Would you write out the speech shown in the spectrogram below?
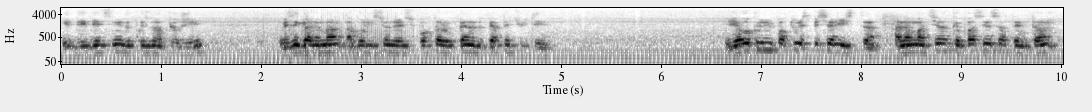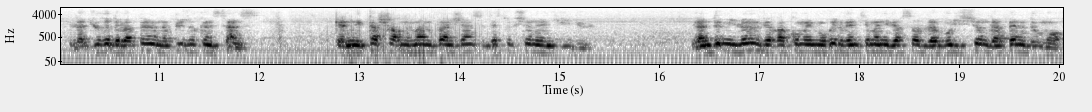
et des décennies de prison à purger, mais également abolition de l'insupportable peine de perpétuité. Il est reconnu par tous les spécialistes en la matière que passé un certain temps, la durée de la peine n'a plus aucun sens, qu'elle n'est qu'acharnement, vengeance, destruction de l'individu. L'an 2001 verra commémorer le 20e anniversaire de l'abolition de la peine de mort.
